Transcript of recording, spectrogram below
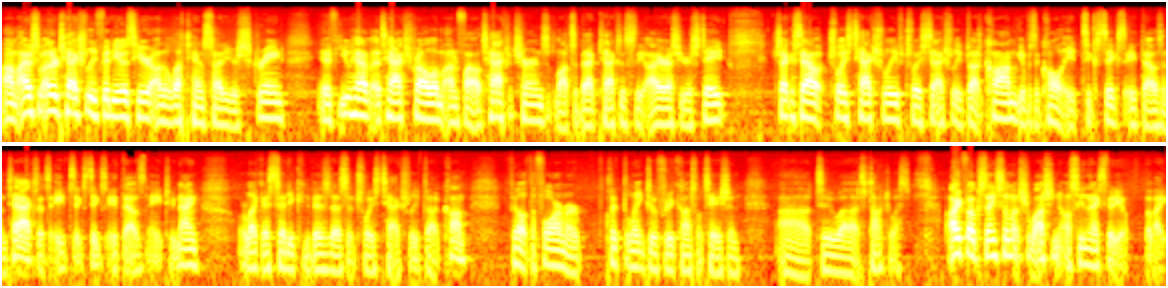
Um, I have some other tax relief videos here on the left hand side of your screen. If you have a tax problem, unfiled tax returns, lots of back taxes to the IRS or your state, check us out. Choice Tax Relief, choicetaxrelief.com. Give us a call 866 8000 tax. That's 866 8000 Or like I said, you can visit us at choicetaxrelief.com. Fill out the form or click the link to a free consultation uh, to uh, to talk to us. All right, folks. Thanks so much for watching. I'll see you in the next video. Bye bye.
